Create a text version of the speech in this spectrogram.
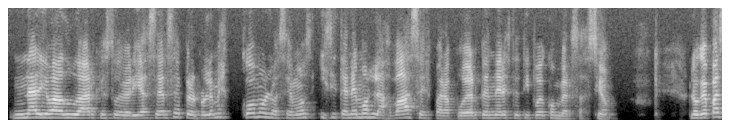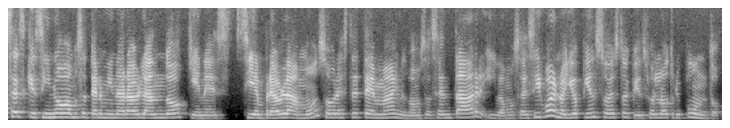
nadie va a dudar que esto debería hacerse, pero el problema es cómo lo hacemos y si tenemos las bases para poder tener este tipo de conversación. Lo que pasa es que si no vamos a terminar hablando quienes siempre hablamos sobre este tema y nos vamos a sentar y vamos a decir, bueno, yo pienso esto y pienso el otro y punto.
